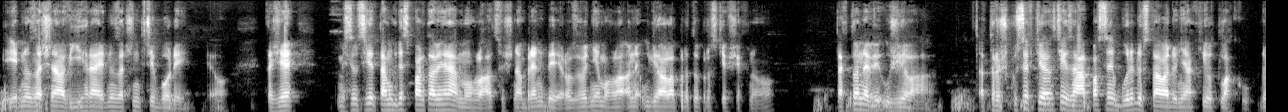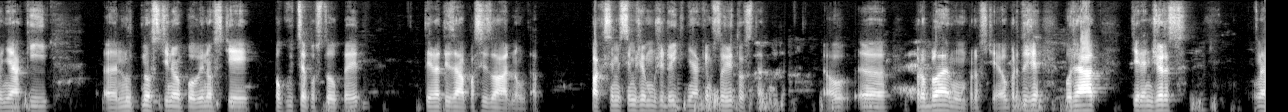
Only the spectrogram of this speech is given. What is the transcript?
jednoznačná výhra, jednoznačné tři body. Jo. Takže myslím si, že tam, kde Sparta vyhrát mohla, což na Brandby rozhodně mohla a neudělala proto prostě všechno, tak to nevyužila. A trošku se v těch, těch zápasech bude dostávat do nějakého tlaku, do nějaké e, nutnosti nebo povinnosti, pokud chce postoupit, tyhle ty zápasy zvládnout. A pak si myslím, že může dojít k nějakým složitostem, jo, e, problémům prostě, jo, protože pořád ti Rangers e,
